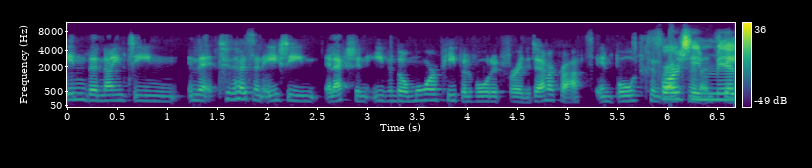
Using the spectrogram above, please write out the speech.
in the 19 in the 2018 election, even though more people voted for the Democrats in both 40 congressional and state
